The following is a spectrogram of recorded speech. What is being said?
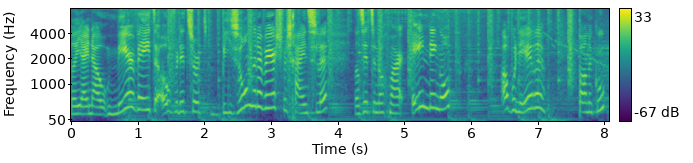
Wil jij nou meer weten over dit soort bijzondere weersverschijnselen? Dan zit er nog maar één ding op. Abonneren. Pannenkoek.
